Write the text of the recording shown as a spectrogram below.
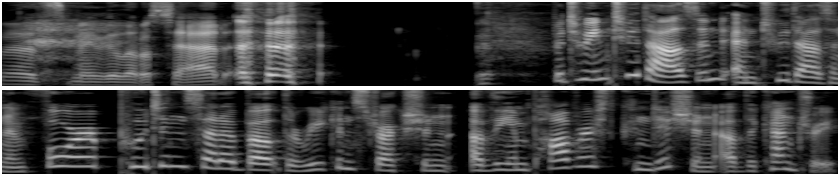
That's maybe a little sad. Between 2000 and 2004, Putin set about the reconstruction of the impoverished condition of the country,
